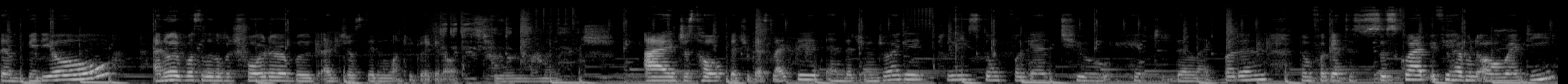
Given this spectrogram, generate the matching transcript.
the video. I know it was a little bit shorter but I just didn't want to drag it out too much. I just hope that you guys liked it and that you enjoyed it. Please don't forget to hit the like button. Don't forget to subscribe if you haven't already.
